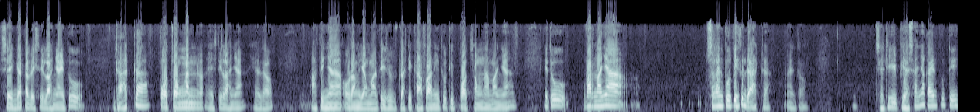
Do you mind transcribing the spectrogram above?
Sehingga kalau istilahnya itu tidak ada pocongan istilahnya ya tahu artinya orang yang mati sudah di kafan itu dipocong namanya. Itu warnanya selain putih itu tidak ada. Itu. jadi biasanya kain putih.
